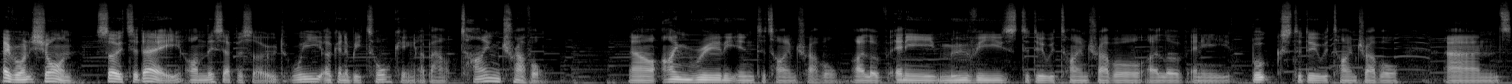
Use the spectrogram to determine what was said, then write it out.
Hey everyone, it's Sean. So today on this episode, we are going to be talking about time travel. Now, I'm really into time travel. I love any movies to do with time travel. I love any books to do with time travel, and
